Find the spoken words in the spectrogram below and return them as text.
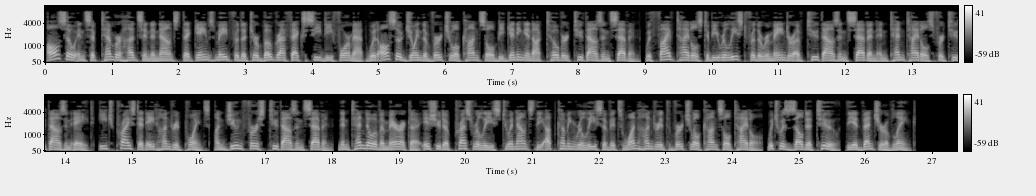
Also in September Hudson announced that games made for the TurboGrafx CD format would also join the Virtual Console beginning in October 2007, with five titles to be released for the remainder of 2007 and ten titles for 2008, each priced at 800 points. On June 1, 2007, Nintendo of America issued a press release to announce the upcoming release of its 100th Virtual Console title, which was Zelda 2, The Adventure of Link.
